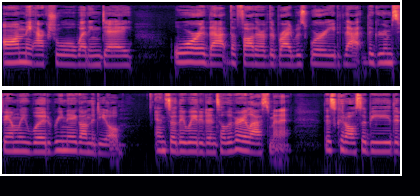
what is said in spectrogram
on the actual wedding day or that the father of the bride was worried that the groom's family would renege on the deal, and so they waited until the very last minute. This could also be the,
